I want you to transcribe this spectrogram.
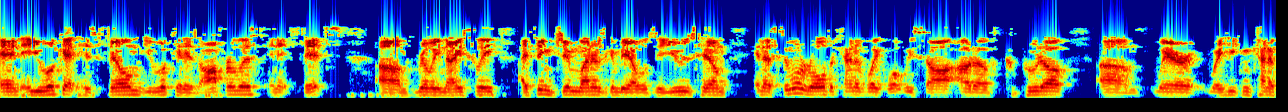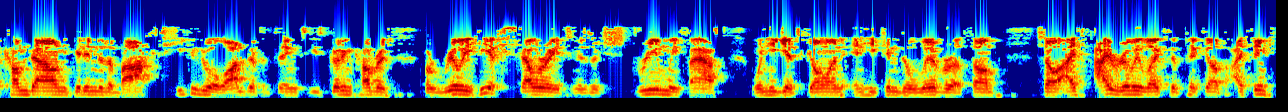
And you look at his film, you look at his offer list, and it fits um, really nicely. I think Jim Leonhard is going to be able to use him in a similar role to kind of like what we saw out of Caputo. Um, where where he can kind of come down, get into the box. He can do a lot of different things. He's good in coverage, but really he accelerates and is extremely fast when he gets going, and he can deliver a thump. So I I really like the pickup. I think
